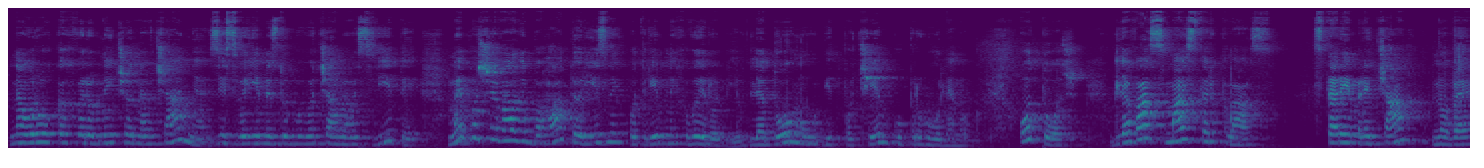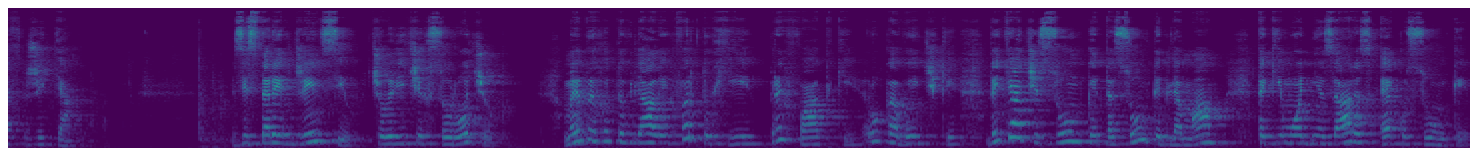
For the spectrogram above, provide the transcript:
На уроках виробничого навчання зі своїми здобувачами освіти ми пошивали багато різних потрібних виробів для дому, відпочинку, прогулянок. Отож, для вас майстер-клас старим речам нове життя. Зі старих джинсів, чоловічих сорочок ми виготовляли фартухи, прихватки, рукавички, дитячі сумки та сумки для мам, такі модні зараз екосумки.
